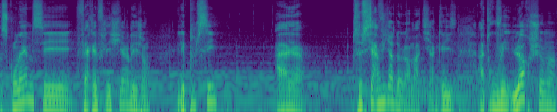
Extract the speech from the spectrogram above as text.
ce qu'on aime c'est faire réfléchir les gens, les pousser à se servir de leur matière grise, à trouver leur chemin,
